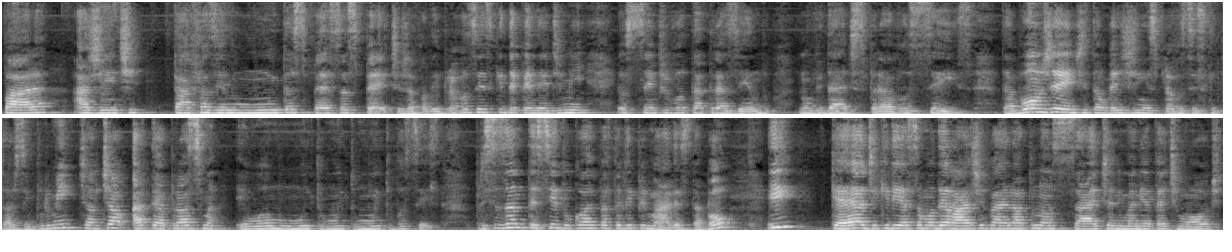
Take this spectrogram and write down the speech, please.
para a gente tá fazendo muitas peças pet. Eu já falei pra vocês que depender de mim, eu sempre vou estar tá trazendo novidades pra vocês. Tá bom, gente? Então, beijinhos pra vocês que torcem por mim. Tchau, tchau. Até a próxima. Eu amo muito, muito, muito vocês. Precisando tecido, corre pra Felipe Malhas, tá bom? E quer adquirir essa modelagem, vai lá pro nosso site, Animania Pet Mold,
